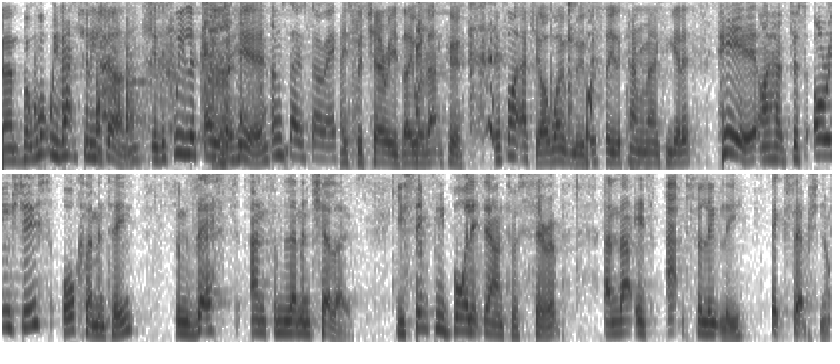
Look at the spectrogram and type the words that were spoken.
Um, but what we've actually done is, if we look over here, I'm so sorry. it's the cherries, they were that good. If I actually, I won't move this so the cameraman can get it. Here, I have just orange juice or clementine, some zest, and some limoncello. You simply boil it down to a syrup, and that is absolutely exceptional.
